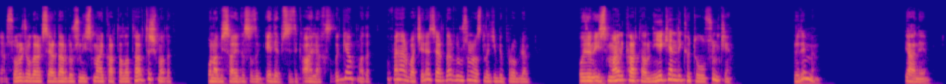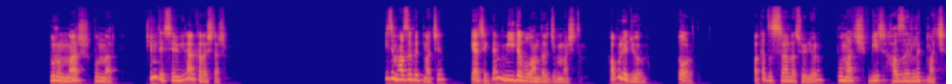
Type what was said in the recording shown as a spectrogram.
Yani sonuç olarak Serdar Dursun İsmail Kartal'la tartışmadı. Ona bir saygısızlık, edepsizlik, ahlaksızlık yapmadı. Bu Fenerbahçe ile Serdar Dursun arasındaki bir problem. O yüzden İsmail Kartal niye kendi kötü olsun ki? Öyle değil mi? Yani durumlar bunlar. Şimdi sevgili arkadaşlar bizim hazırlık maçı gerçekten mide bulandırıcı bir maçtı. Kabul ediyorum. Doğru. Fakat ısrarla söylüyorum. Bu maç bir hazırlık maçı.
